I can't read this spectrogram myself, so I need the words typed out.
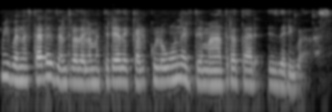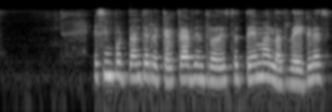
Muy buenas tardes. Dentro de la materia de cálculo 1, el tema a tratar es derivadas. Es importante recalcar dentro de este tema las reglas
